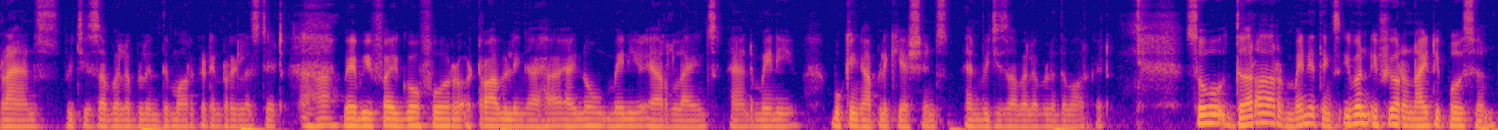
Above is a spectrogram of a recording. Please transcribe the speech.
brands which is available in the market in real estate. Uh-huh. maybe if i go for traveling I, I know many airlines and many booking applications and which is available in the market. So there are many things. Even if you're an it person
